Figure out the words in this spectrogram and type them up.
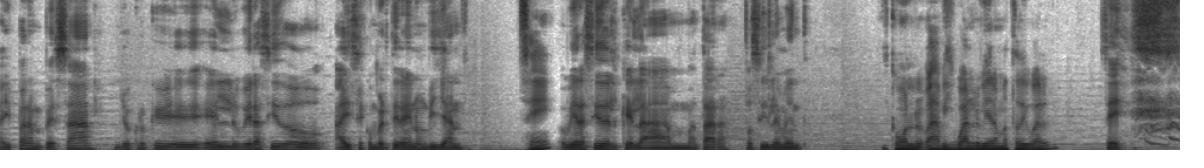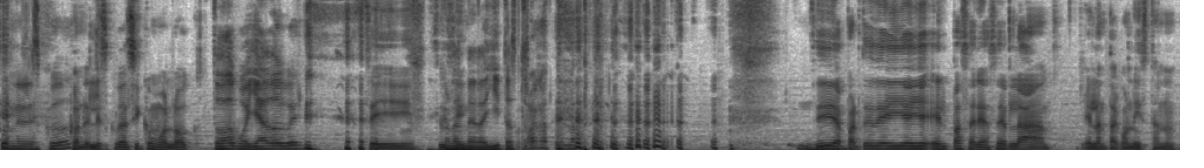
Ahí para empezar, yo creo que él hubiera sido ahí se convertiría en un villano. ¿Sí? Hubiera sido el que la matara posiblemente. ¿Y cómo lo- ah, igual lo hubiera matado igual Sí, con el escudo? con el escudo así como loco. Todo abollado, güey. Sí, sí, con las medallitas. Trágate la perra. Sí, a partir de ahí él pasaría a ser la el antagonista, ¿no?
